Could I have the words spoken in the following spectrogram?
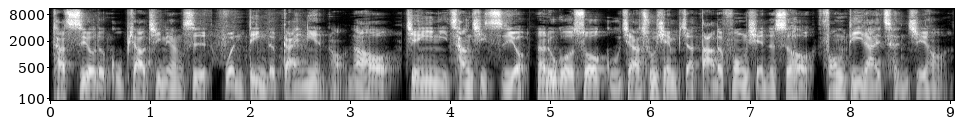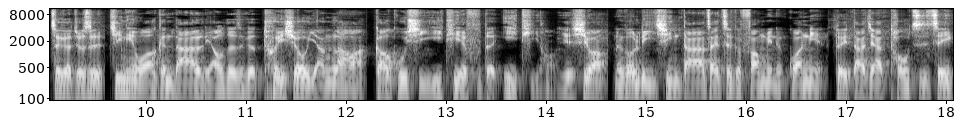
它持有的股票尽量是稳定的概念哈，然后建议你长期持有。那如果说股价出现比较大的风险的时候，逢低来承接哦，这个就是今天我要跟大家聊的这个退休养老啊高股息 ETF 的议题哈，也希望能够理清大家在这个方面的观念，对大家投资这一。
